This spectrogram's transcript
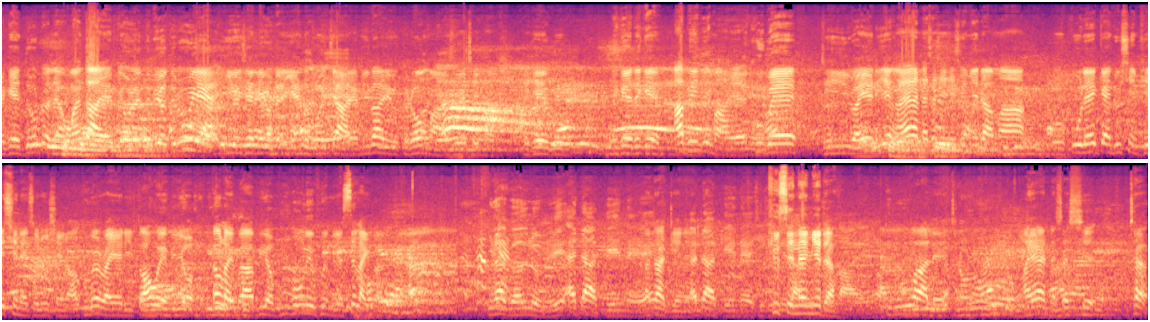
တကယ်သူတို့လည်းဝမ်းသာတယ်ပြောတယ်သူပြောသူတို့ရဲ့အရေးချက်တွေကိုလည်းအရင်သဘောကျတယ်မိဘတွေကိုကြောမှာဆိုတဲ့အချိန်မှာတကယ်ကိုတကယ်တကယ်အားပေးတင်ပါတယ်အခုပဲဒီ royalty ရဲ့928ချင်းမြစ်တာမှာဟိုကိုလည်းကန်တူးရှင်ဖြစ်ရှင်နေဆိုလို့ရှိရင်တော့အခုပဲ royalty သွားဝယ်ပြီးတော့တောက်လိုက်ပါပြီးတော့ဘူးဖုံးလေးဖွင့်ပြီးစစ်လိုက်ပါ ခုနပြောသလိုလေအတ္တကင်းတယ်အတ္တကင်းတယ်အတ္တကင်းတယ်ဖြူစင်တဲ့မြစ်တာသူတို့ကလည်းကျွန်တော်တို့928ထက်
